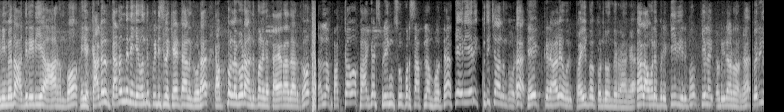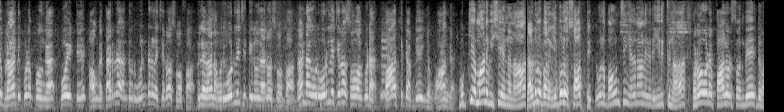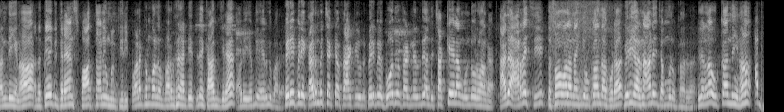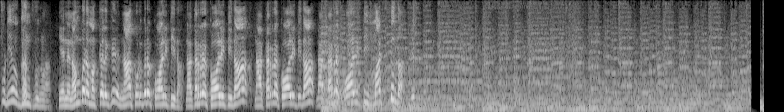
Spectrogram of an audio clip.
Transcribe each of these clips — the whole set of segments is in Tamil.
இனிமே தான் அதிரடியே ஆரம்பம். நீங்க கடல் கடந்து நீங்க வந்து பிடிச்சில கேட்டாலும் கூட கப்பல்ல கூட அனுப்பணுங்க தயாரா தான் இருக்கும். நல்ல பக்காவா பாக்கெட் ஸ்ப்ரிங் சூப்பர் சாப்ட்லாம் போட்டு ஏறி ஏறி குதிச்சாலும் கூட தேக்குனாலே ஒரு வைபை கொண்டு வந்துடுறாங்க. அதனால அவ்வளவு பெரிய டிவி இருக்கும் கீழே அப்படி விளையாடுவாங்க. பெரிய பிராண்டு கூட போங்க போயிட்டு அவங்க தர்ற அந்த ஒரு ஒன்றரை லட்சம் ரூபா சோஃபா. இல்ல வேணாம் ஒரு ஒரு லட்சத்தி இருபதாயிரம் ரூபா சோஃபா. வேண்டாங்க ஒரு ஒரு லட்சம் ரூபா சோஃபா கூட பார்த்துட்டு அப்படியே இங்க வாங்க. முக்கியமான விஷயம் என்னன்னா நடுவுல பாருங்க இவ்வளவு சாஃப்ட் இவ்வளவு பவுன்சிங் எதனால இதுல இருக்குன்னா ப்ரோவோட ஃபாலோவர்ஸ் வந்து வந்தீங்கன்னா அந்த தேக்கு கிராண்ட்ஸ் பார்த்தாலே உங்களுக்கு தெரியும். வழக்கம் போல பரதநாட்டியத்திலே காமிக்கிறேன். அவர் எப்படி இருந்து பாருங்க. பெரிய பெரிய கரும்பு சக்கை ஃபேக்டரி உண்டு. பெரிய பெரிய கோதுமை ஃபேக்டரியில இருந்து அந்த சக்கையெல்லாம் கொண்டு வருவாங்க. அதை அரைச்சு இந்த சோவால நான் இங்க உட்கார்ந்தா கூட பெரிய நானே ஜம்முன்னு உட்காருவேன். இதெல்லாம் உட்கார்ந்தீங்கன்னா அப்படியே உட்கார்ந்து போகலாம் என்னை நம்புற மக்களுக்கு நான் கொடுக்குற குவாலிட்டி தான். நான் தர்ற குவாலிட்டி தான். நான் தர்ற குவாலிட்டி தான். நான் தர்ற குவாலிட்டி மட்டும் தான்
